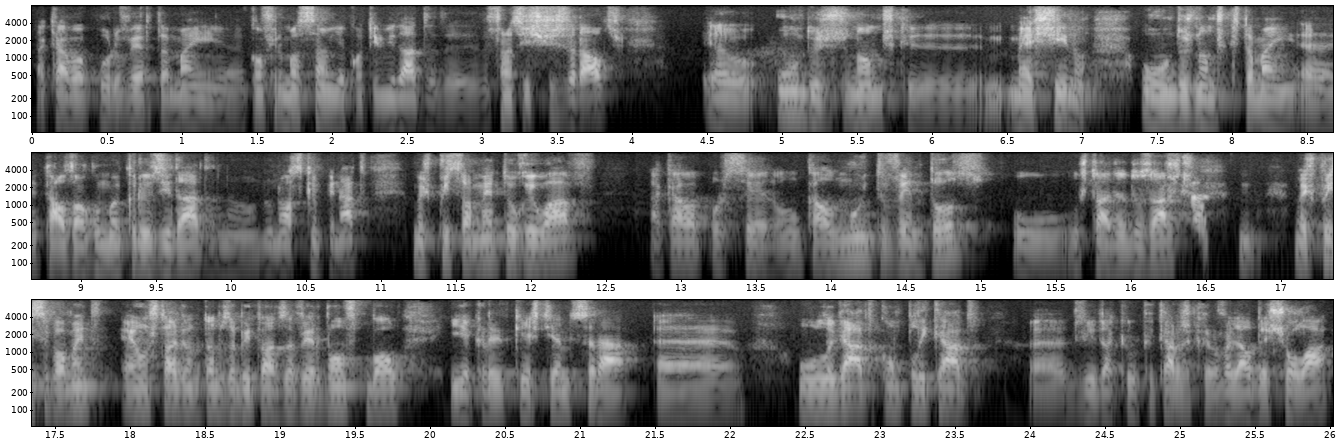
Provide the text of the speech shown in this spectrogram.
acaba por ver também a confirmação e a continuidade de, de Francisco Geraldes, é um dos nomes que Mexino, um dos nomes que também uh, causa alguma curiosidade no, no, nosso campeonato, mas principalmente o Rio Ave acaba por ser um local muito ventoso, o, o Estádio dos Arcos, mas principalmente é um estádio onde estamos habituados a ver bom futebol e acredito que este ano será uh, um legado complicado Uh, devido àquilo que Carlos Carvalhal deixou lá,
